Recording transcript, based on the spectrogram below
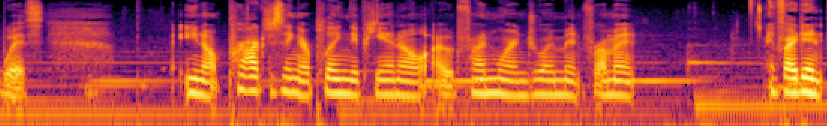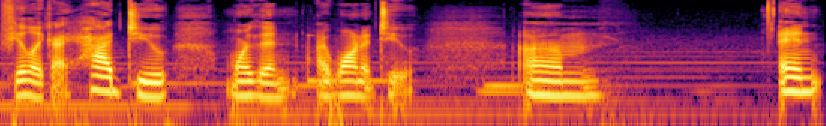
with, you know, practicing or playing the piano. I would find more enjoyment from it if I didn't feel like I had to more than I wanted to. Um, and,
